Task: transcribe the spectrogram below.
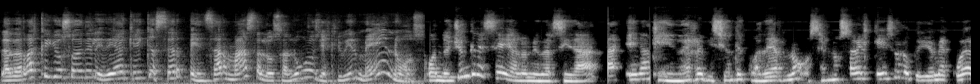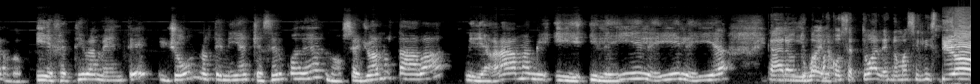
La verdad es que yo soy de la idea que hay que hacer pensar más a los alumnos y escribir menos. Cuando yo ingresé a la universidad, era que no hay revisión de cuaderno, o sea, no sabes qué es lo que yo me acuerdo. Y efectivamente, yo no tenía que hacer cuaderno, o sea, yo anotaba mi diagrama mi- y, y leí, leí, leía. Claro, tus bueno, mapas conceptuales, no más y listo. Ya,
